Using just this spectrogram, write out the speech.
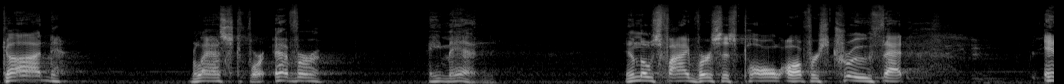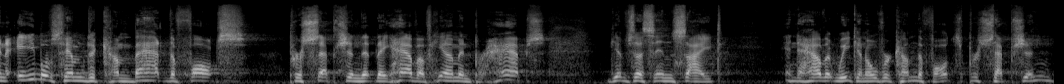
God blessed forever. Amen. In those five verses, Paul offers truth that enables him to combat the false perception that they have of him and perhaps gives us insight into how that we can overcome the false perception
